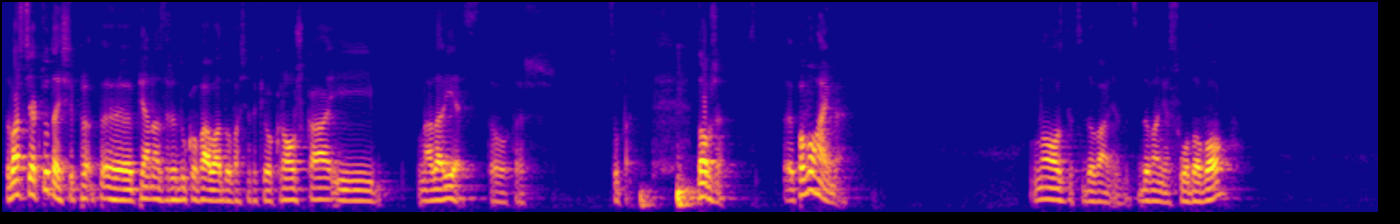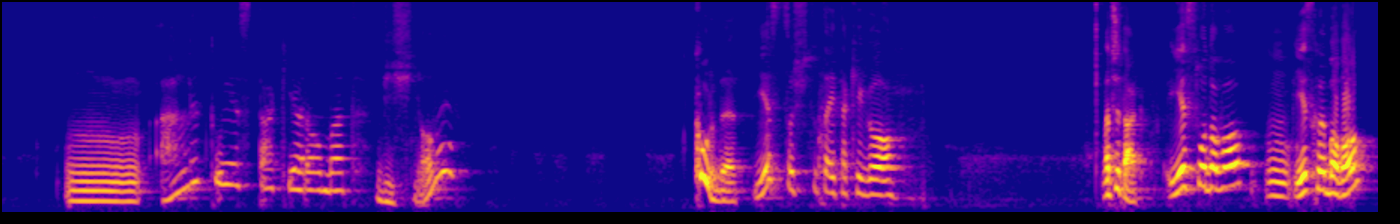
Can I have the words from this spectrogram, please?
Zobaczcie, jak tutaj się e, piana zredukowała do właśnie takiego krążka i nadal jest. To też super. Dobrze, e, powąchajmy. No, zdecydowanie, zdecydowanie słodowo. Mm, ale tu jest taki aromat wiśniowy? Kurde, jest coś tutaj takiego. Znaczy tak, jest słodowo, mm, jest chlebowo,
